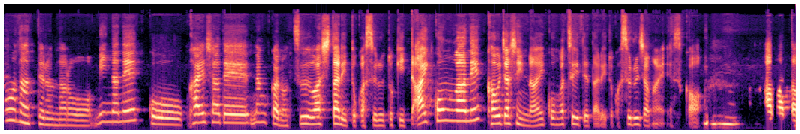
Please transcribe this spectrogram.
どうなってるんだろう。みんなね、こう、会社でなんかの通話したりとかするときって、アイコンがね、顔写真のアイコンがついてたりとかするじゃないですか。うんアバタ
